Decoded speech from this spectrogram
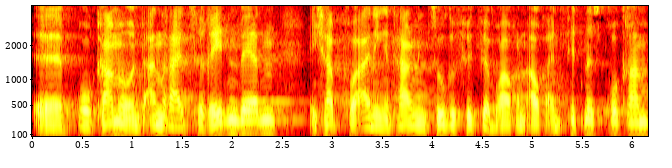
äh, Programme und Anreize reden werden. Ich habe vor einigen Tagen hinzugefügt, wir brauchen auch ein Fitnessprogramm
